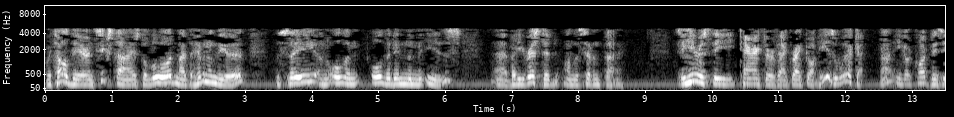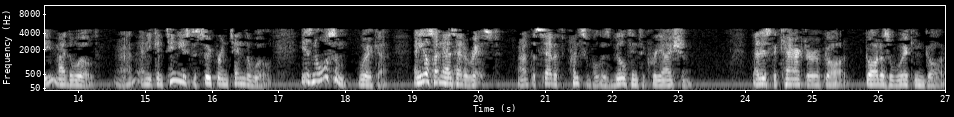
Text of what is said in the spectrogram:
we're told there, in six days the Lord made the heaven and the earth, the sea, and all, the, all that in them is, uh, but he rested on the seventh day. So here is the character of our great God. He is a worker. Right? He got quite busy, made the world, right? and he continues to superintend the world. He is an awesome worker, and he also knows how to rest. Right? The Sabbath principle is built into creation. That is the character of God. God is a working God.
